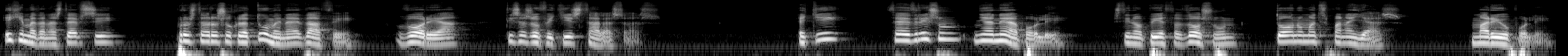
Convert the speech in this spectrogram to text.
είχε μεταναστεύσει προς τα ρωσοκρατούμενα εδάφη, βόρεια της Αζωφικής θάλασσας. Εκεί θα ιδρύσουν μια νέα πόλη, στην οποία θα δώσουν το όνομα της Παναγιάς, Μαριούπολη.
